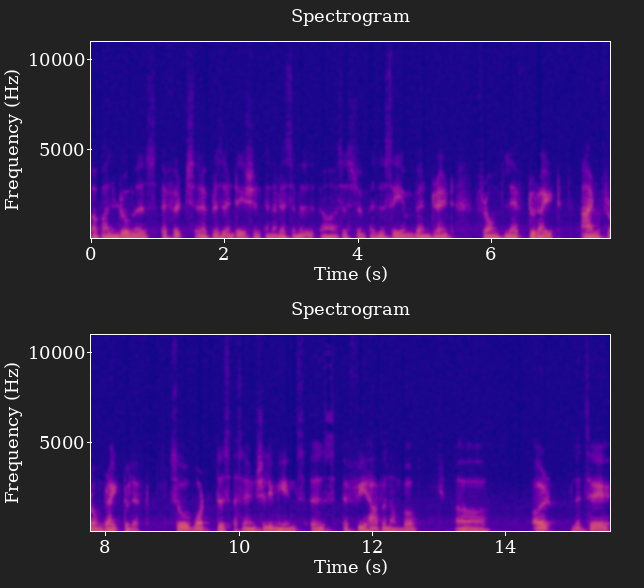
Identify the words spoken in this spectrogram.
A palindrome is if its representation in a decimal uh, system is the same when read from left to right and from right to left so what this essentially means is if we have a number uh, or let's say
